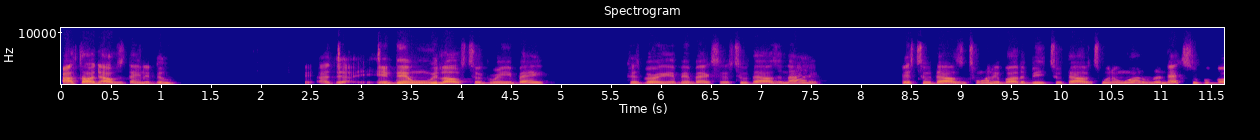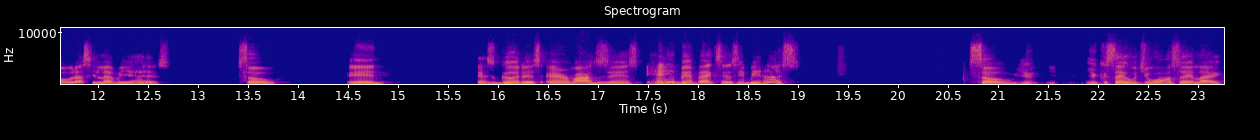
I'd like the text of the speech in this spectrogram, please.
I thought that was the thing to do. And then when we lost to Green Bay, Pittsburgh ain't been back since 2009. It's 2020, about to be 2021 on the next Super Bowl. That's 11 years. So, and as good as Aaron Rodgers is, he ain't been back since he beat us. So you you can say what you want to say. Like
